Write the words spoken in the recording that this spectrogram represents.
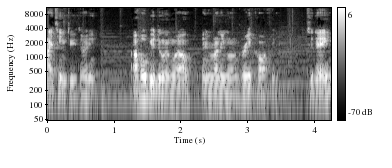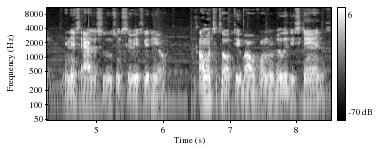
Hi Team 330. I hope you're doing well and running on great coffee. Today, in this Azure Solutions series video, I want to talk to you about vulnerability scans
